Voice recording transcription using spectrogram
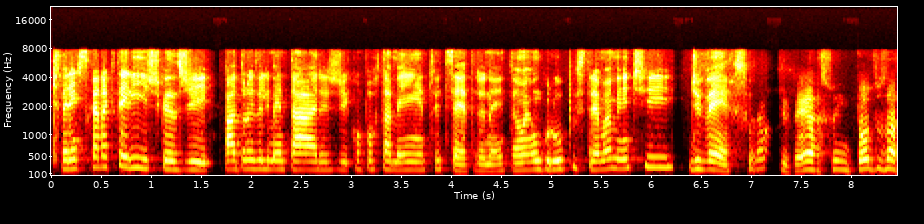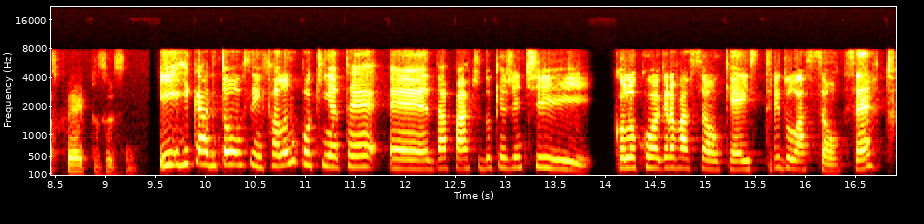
diferentes características de padrões alimentares, de comportamento, etc. Né? Então é um grupo extremamente diverso. Diverso em todos os aspectos, assim. E, Ricardo, então, assim, falando um pouquinho até é, da parte do que a gente colocou a gravação, que é a estridulação, certo?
